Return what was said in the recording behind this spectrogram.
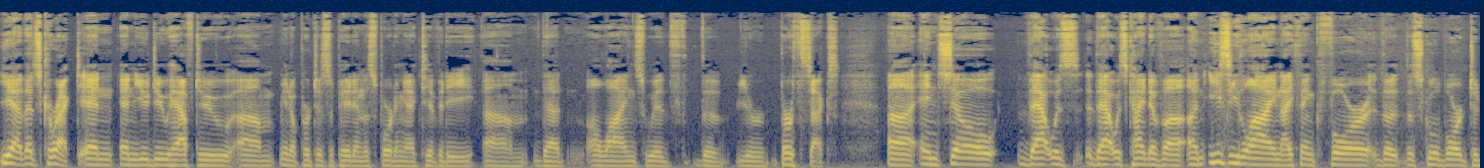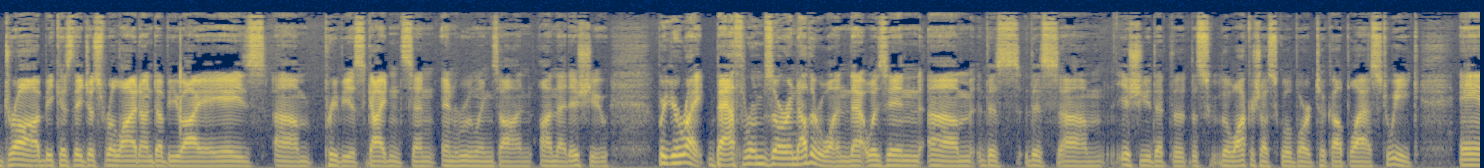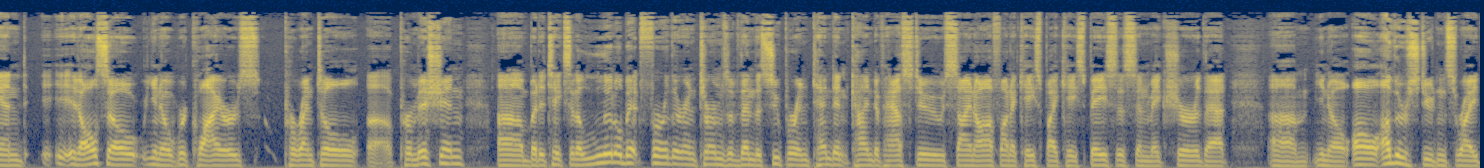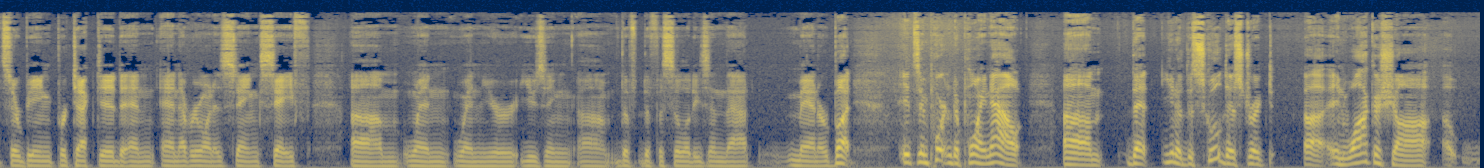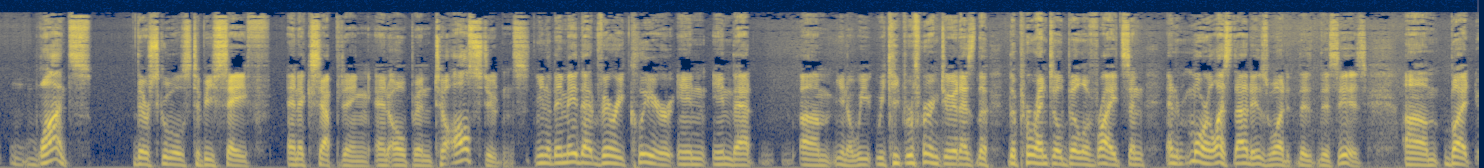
Yeah, that's correct, and and you do have to um, you know participate in the sporting activity um, that aligns with the your birth sex. Uh, and so that was that was kind of a, an easy line, I think, for the, the school board to draw because they just relied on WIAA's um, previous guidance and, and rulings on on that issue. But you're right, bathrooms are another one that was in um, this this um, issue that the, the the Waukesha School Board took up last week, and it also you know requires parental uh, permission, uh, but it takes it a little bit further in terms of then the superintendent kind of has to sign off on a case by case basis and make sure that um, you know all other students' rights are being protected and and everyone is staying safe. Um, when when you're using um, the, the facilities in that manner, but it's important to point out um, that you know the school district uh, in Waukesha uh, wants their schools to be safe and accepting and open to all students. You know, they made that very clear in in that. Um, you know, we, we keep referring to it as the, the parental bill of rights, and, and more or less that is what th- this is. Um, but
